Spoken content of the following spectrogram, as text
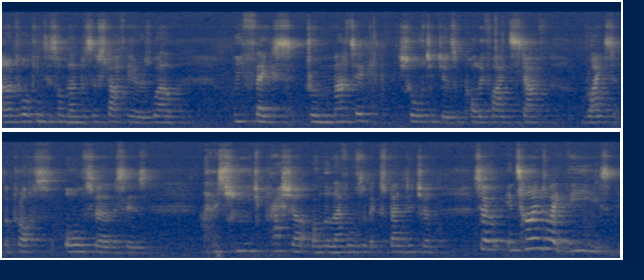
and I'm talking to some members of staff here as well, we face dramatic shortages of qualified staff right across all services and there's huge pressure on the levels of expenditure so in times like these,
